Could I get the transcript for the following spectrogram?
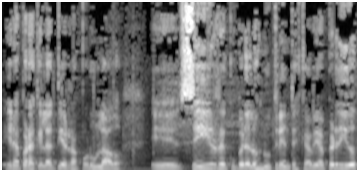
era para que la tierra, por un lado, eh, sí recupere los nutrientes que había perdido,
